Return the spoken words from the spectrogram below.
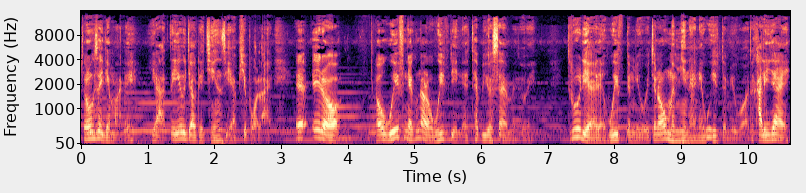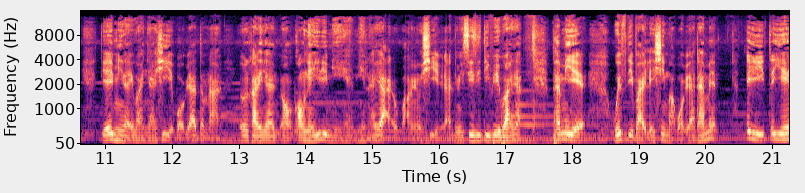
ကျွန်တော်စိတ်ထဲမှာလေ yeah တေဟိုကြောက်တဲ့ jeans တွေကဖြစ်ပေါ်လာတယ်အဲအဲ့တော့ ဟို wave နဲ့ခုနကတော့ wave တွေနဲ့ထပ်ပြီးတော့ဆက်ရမယ်ဆိုရင်သူတို့တွေကလည်း wave တစ်မျိုးပဲကျွန်တော်တို့မမြင်နိုင်တဲ့ wave တစ်မျိုးပေါ့တခါလေကျရင်တကယ်မြင်နိုင်ပါညာရှိရပေါ့ဗျာတမလားဟိုတခါလေကျရင်ကောင်းနေကြီးတွေမြင်ရင်မြင်လိုက်ရတယ်ပေါ့ဗျာရှိရဗျာဒီ CCTV ဘာညာဖမ်းမိရဲ့ wave တွေပါလေရှိမှာပေါ့ဗျာဒါပေမဲ့အဲ့ဒီတရေ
